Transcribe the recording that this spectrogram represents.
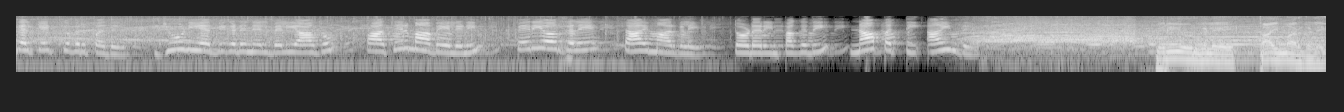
நீங்கள் கேட்கவிருப்பது ஜூனியர் விகடனில் வெளியாகும் பா. திருமாவேலனின் பெரியோர்களே தாய்மார்களே தொடரின் பகுதி நாற்பத்தி ஐந்து. பெரியோர்களே தாய்மார்களே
